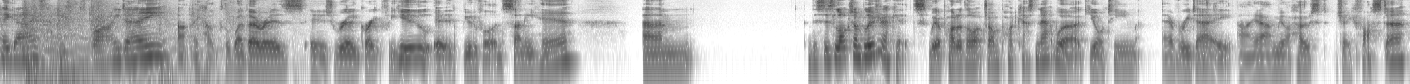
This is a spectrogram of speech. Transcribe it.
Hey guys, happy Friday. I hope the weather is is really great for you. It is beautiful and sunny here. Um, this is Locked On Blue Jackets. We are part of the Locked On Podcast Network, your team every day. I am your host, Jay Foster.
